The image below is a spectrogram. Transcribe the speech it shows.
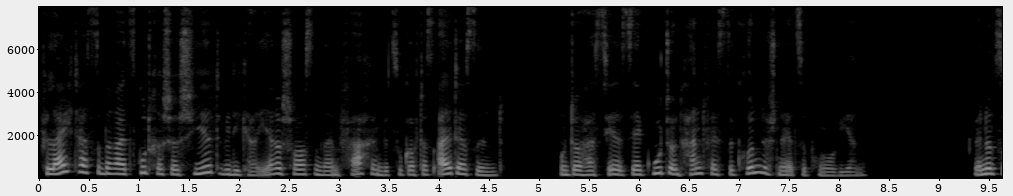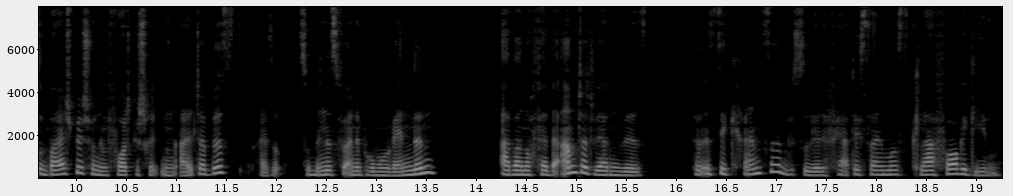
Vielleicht hast du bereits gut recherchiert, wie die Karrierechancen in deinem Fach in Bezug auf das Alter sind, und du hast hier sehr gute und handfeste Gründe, schnell zu promovieren. Wenn du zum Beispiel schon im fortgeschrittenen Alter bist, also zumindest für eine Promovendin, aber noch verbeamtet werden willst, dann ist die Grenze, bis du wieder fertig sein musst, klar vorgegeben.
